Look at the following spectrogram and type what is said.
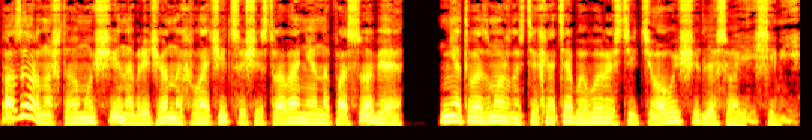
Позорно, что у мужчин, обреченных влачить существование на пособие, нет возможности хотя бы вырастить овощи для своей семьи.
